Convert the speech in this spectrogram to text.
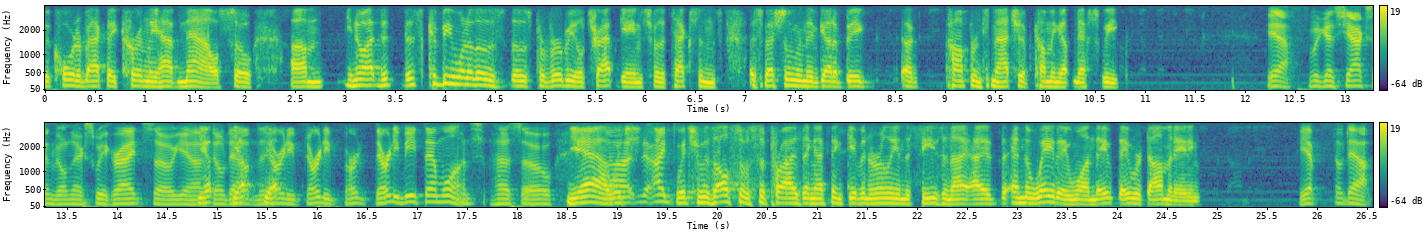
the quarterback they currently have now. So, um, you know, this, could be one of those those proverbial trap games for the Texans, especially when they've got a big uh, conference matchup coming up next week. Yeah, against Jacksonville next week, right? So yeah, yep, no doubt yep, they yep. already already they already beat them once. Uh, so yeah, uh, which, I, which, was also surprising, I think, given early in the season. I, I and the way they won, they they were dominating. Yep, no doubt.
